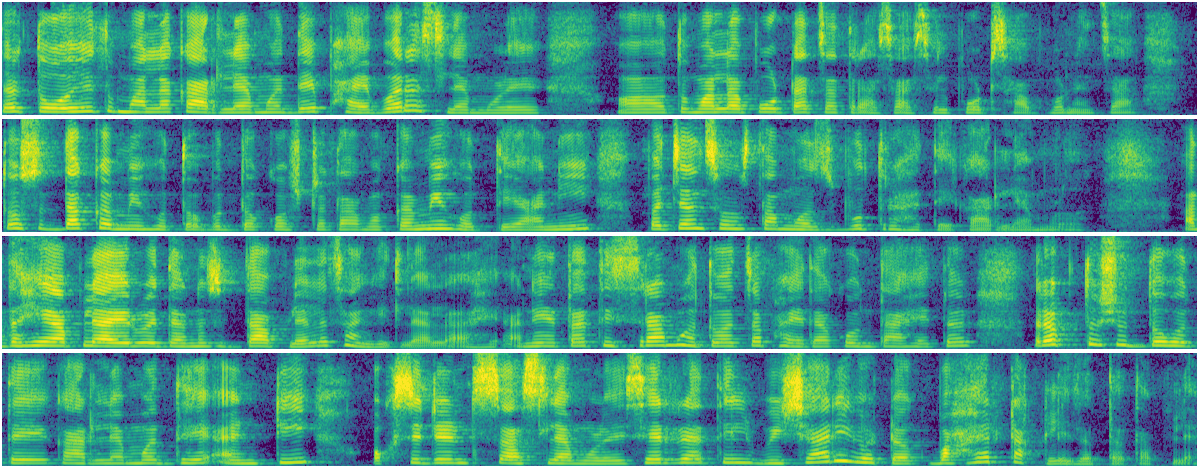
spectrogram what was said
तर तोही तुम्हाला कारल्यामध्ये फायबर असल्यामुळे तुम्हाला पोटाचा त्रास असेल पोट साफ होण्याचा. तो सुद्धा कमी होतो बद्धकोष्ठता मग कमी होते आणि पचनसंस्था मजबूत राहते कारल्यामुळं. आता हे आपल्या आयुर्वेदानं सुद्धा आपल्याला सांगितलेलं आहे. आणि आता तिसरा महत्त्वाचा फायदा कोणता आहे? तर रक्त शुद्ध होते कारल्यामध्ये अँटी ऑक्सिडेंट्स असल्यामुळे शरीरातील विषारी घटक बाहेर टाकले जातात आपल्या.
